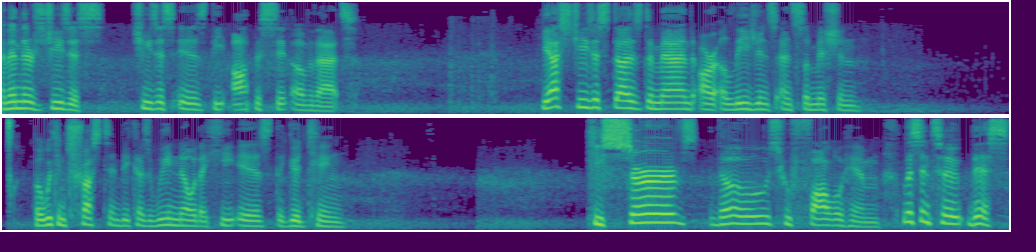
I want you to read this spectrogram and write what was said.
And then there's Jesus. Jesus is the opposite of that. Yes, Jesus does demand our allegiance and submission, but we can trust him because we know that he is the good king. He serves those who follow him. Listen to this.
